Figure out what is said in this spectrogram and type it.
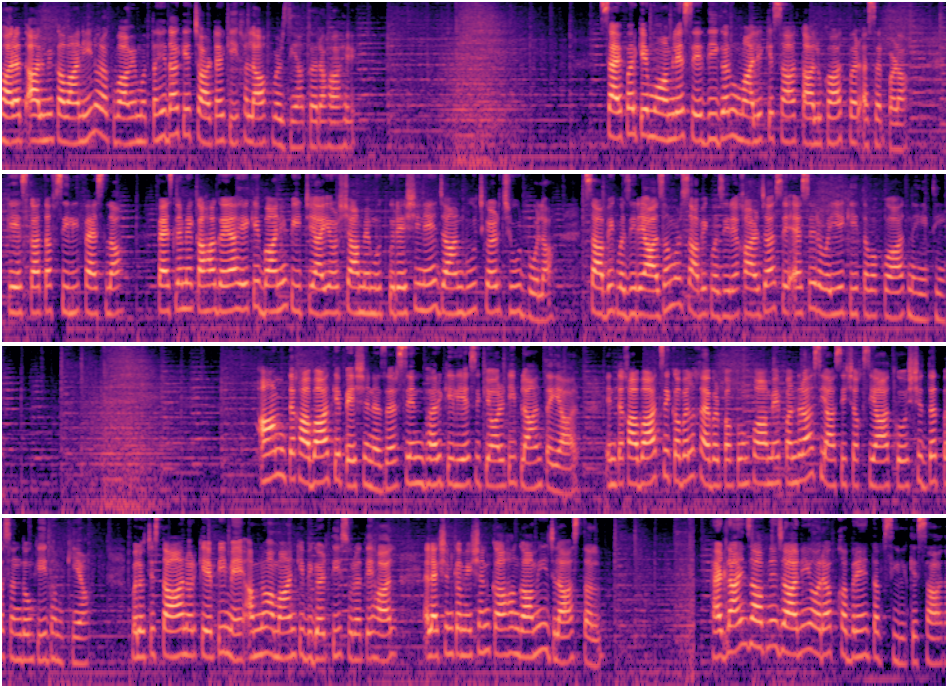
भारत आलमी कवानीन और अकवा मुतहदा के चार्टर की खिलाफ वर्जियाँ कर रहा है। साइफर के मामले से दीगर ममालिक के साथ ताल्लुक पर असर पड़ा। केस का तफसीली फैसला। फैसले में कहा गया है कि बानी पीटीआई और शाह महमूद कुरैशी ने जानबूझकर झूठ बोला। सबक वज़ीर अजम और सबक वज़ी खारजा से ऐसे रवैये की तो नहीं थी। आम इंतबात के पेश नज़र सिंध भर के लिए सिक्योरिटी प्लान तैयार। इंतबात से कबल खैबर पख्तूनख्वा में पंद्रह सियासी शख्सियात को शिद्दत पसंदों की धमकियाँ। बलूचिस्तान और के पी में अमन अमान की बिगड़ती सूरत हाल इलेक्शन कमीशन का हंगामी इजलास तलब। हेडलाइंस आपने जानी और अब खबरें तफसील के साथ।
